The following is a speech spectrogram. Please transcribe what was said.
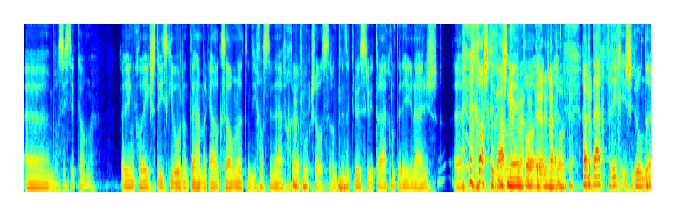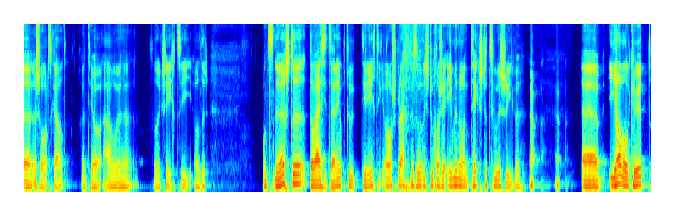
ähm, Was ist da gegangen? Glaube, ein Kollege ist 30 geworden und dann haben wir Geld gesammelt und ich habe es dann einfach äh, okay. vorgeschossen und dann sind größere Beträge und dann irgendwann ist, äh, kannst du kein Geld mehr nehmen. Okay, ja, genau. Klar, ja. Ich habe ja. gedacht, vielleicht ist ein Grund äh, Schwarzgeld. Könnte ja auch äh, so eine Geschichte sein, oder? Und das Nächste, da weiß ich jetzt auch nicht, ob du die richtige Ansprechperson bist, du kannst ja immer noch einen Text dazu schreiben. Ja. ja. Ähm, ich habe mal gehört,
